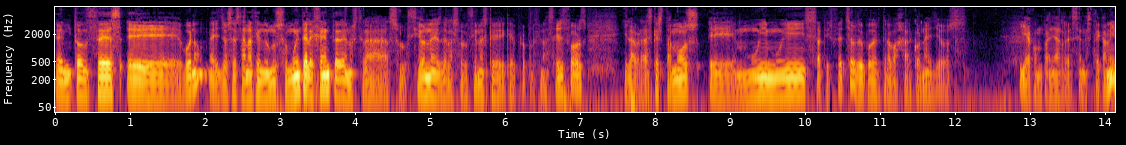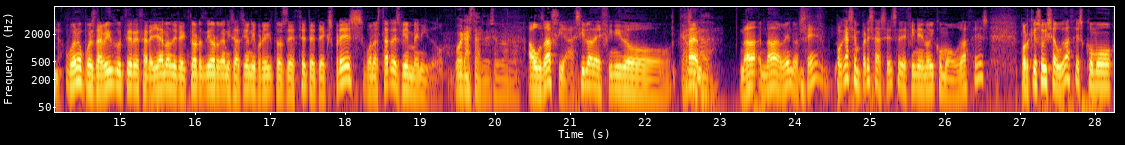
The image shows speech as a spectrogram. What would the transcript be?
Entonces, eh, bueno, ellos están haciendo un uso muy inteligente de nuestras soluciones, de las soluciones que, proporciona Salesforce y la verdad es que estamos eh, muy, muy satisfechos de poder trabajar con ellos y acompañarles en este camino. Bueno, pues David Gutiérrez Arellano, director de organización y proyectos de CTT Express. Buenas tardes, bienvenido. Buenas tardes, Eduardo. Audacia, así lo ha definido Fran. Nada. Nada, menos, ¿eh? Pocas empresas ¿eh? se definen hoy como audaces. ¿Por qué sois audaces? Como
